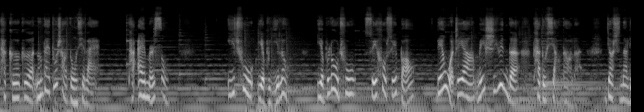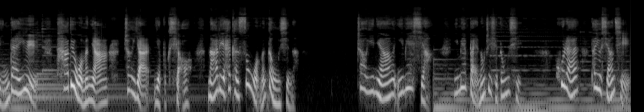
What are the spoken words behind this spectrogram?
她哥哥能带多少东西来，她挨门送，一处也不遗漏，也不露出随厚随薄。连我这样没时运的，他都想到了。要是那林黛玉，她对我们娘正眼儿也不瞧，哪里还肯送我们东西呢？赵姨娘一面想，一面摆弄这些东西。忽然，她又想起，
